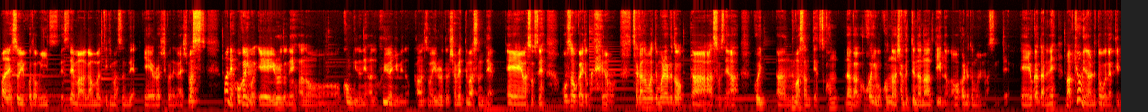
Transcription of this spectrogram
まあね、そういうことも言いつつですね、まあ頑張っていきますんで、えー、よろしくお願いします。まあね、他にも、えー、いろいろとね、あのー、今期のね、あの冬アニメの感想はいろいろと喋ってますんで、えー、まあそうですね、放送回とかね、遡ってもらえると、ああ、そうですね、あ、こい、あ沼さんってやつ、こんなんか他にもこんなの喋ってんだなっていうのがわかると思いますんで、えー、よかったらね、まあ興味のあるとこだけ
